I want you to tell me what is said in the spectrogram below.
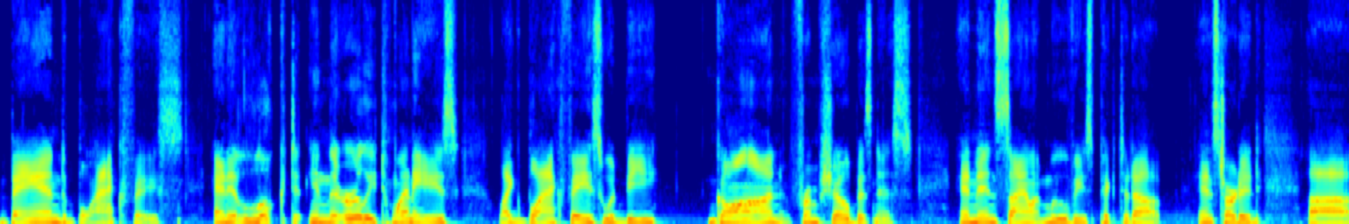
banned blackface. And it looked in the early 20s like blackface would be gone from show business. And then silent movies picked it up and started uh,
